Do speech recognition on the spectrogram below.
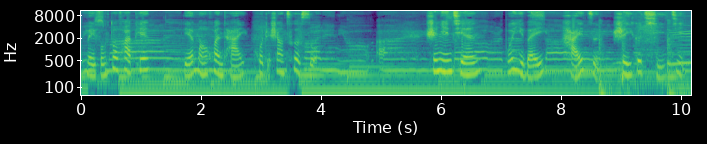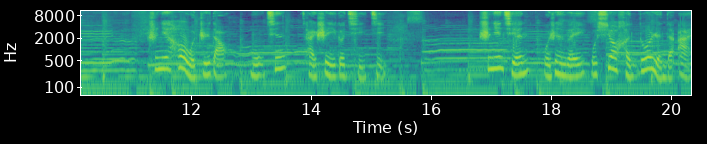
每逢动画片，连忙换台或者上厕所。十年前，我以为孩子是一个奇迹。十年后，我知道母亲才是一个奇迹。十年前，我认为我需要很多人的爱。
